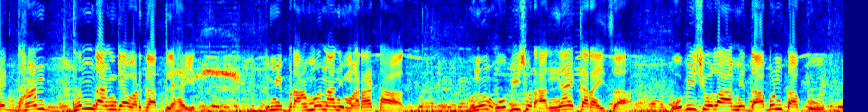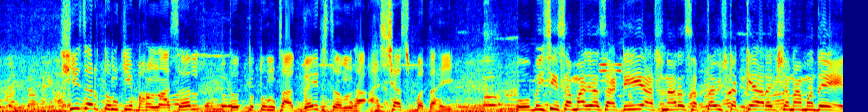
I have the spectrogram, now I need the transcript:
एक धान धनदानग्या वर्गातले आहेत. तुम्ही ब्राह्मण आणि मराठा आहात. म्हणून ओबीसीवर अन्याय करायचा. ओबीसीला आम्ही दाबून टाकू. ही जर तुमची भावना असेल तर तो तुमचा गैरसमज हा हास्यास्पद आहे. ओबीसी समाजासाठी असणारं सत्तावीस टक्के आरक्षणामध्ये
